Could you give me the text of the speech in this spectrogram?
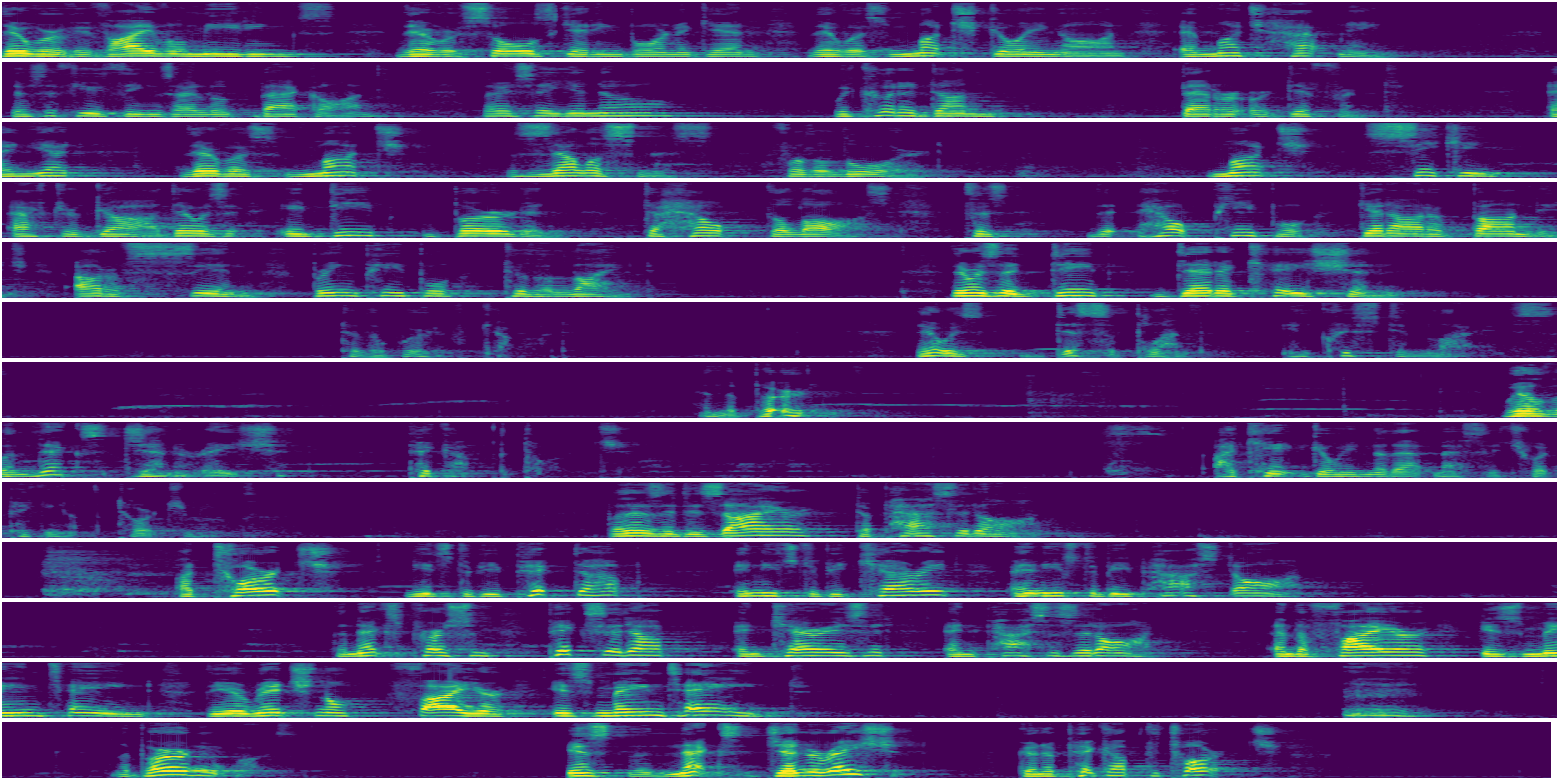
There were revival meetings. There were souls getting born again. There was much going on and much happening there's a few things I look back on that I say, you know, we could have done better or different. And yet, there was much zealousness for the Lord, much seeking after God. There was a, a deep burden to help the lost, to, to help people get out of bondage, out of sin, bring people to the light. There was a deep dedication to the Word of God. There was discipline in Christian lives. And the burden will the next generation pick up the torch? I can't go into that message, what picking up the torch means. but there's a desire to pass it on. A torch needs to be picked up, it needs to be carried, and it needs to be passed on. The next person picks it up and carries it and passes it on. And the fire is maintained. The original fire is maintained. the burden was is the next generation going to pick up the torch?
